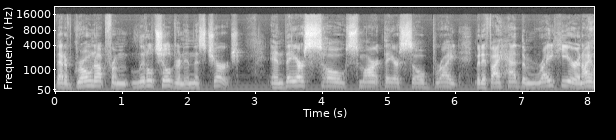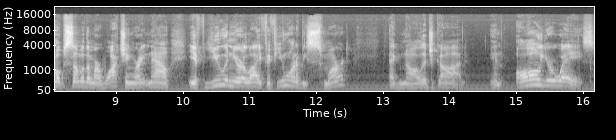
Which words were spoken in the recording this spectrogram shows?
that have grown up from little children in this church and they are so smart, they are so bright. But if I had them right here, and I hope some of them are watching right now, if you in your life, if you want to be smart, acknowledge God in all your ways.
